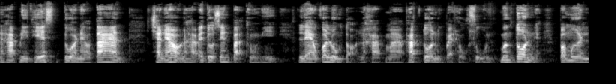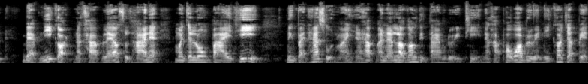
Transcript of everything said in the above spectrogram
นะครับ retest ตัวแนวต้าน channel นะครับไอตัวเส้นปะตรงนี้แล้วก็ลงต่อนะครับมาพักตัว 1860 เบื้องต้นเนี่ยประเมินแบบนี้ก่อนนะครับ แล้วสุดท้ายเนี่ยมันจะลงไปที่ 1850ไหมนะครับ อันนั้นเราต้องติดตามดูอีกทีนะครับ เพราะว่าบริเวณนี้ก็จะเป็น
